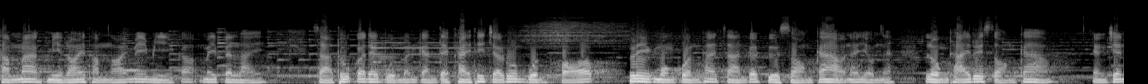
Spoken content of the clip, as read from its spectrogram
ทำมากมีน้อยทำน้อยไม่มีก็ไม่เป็นไร สาธุก็ได้บุญเหมือนกัน แต่ใครที่จะร่วมบุญขอเลขมงคลพระอาจารย์ก็คือ 29นะโยมนะลงท้ายด้วย 29 อย่างเช่น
